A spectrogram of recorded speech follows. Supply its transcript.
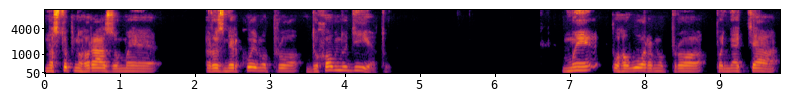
наступного разу ми розміркуємо про духовну дієту. Ми поговоримо про поняття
